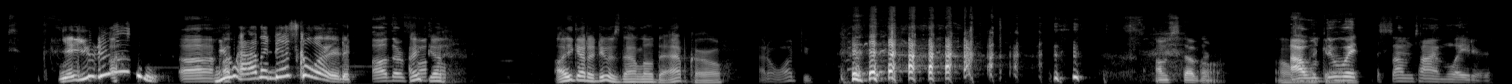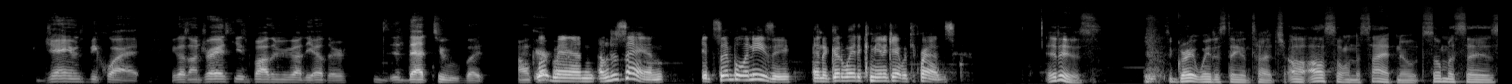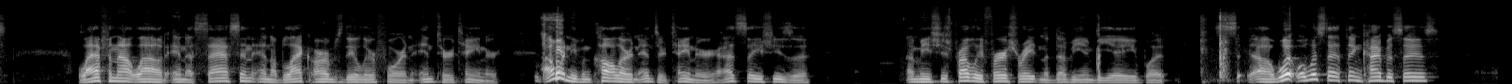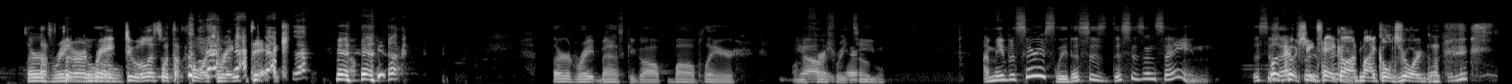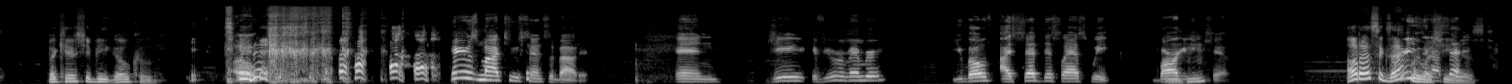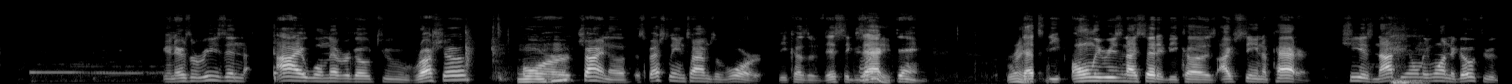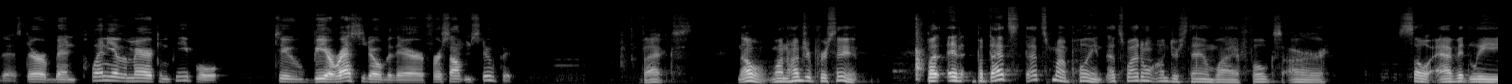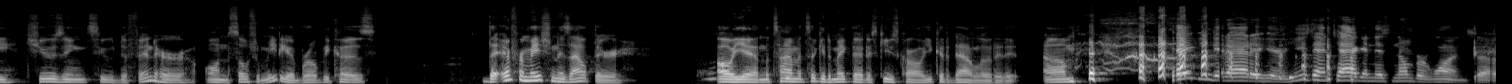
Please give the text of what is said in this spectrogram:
yeah, you do. Uh, You have a Discord. other All you, phone. got, all you gotta do is download the app, Carl. I don't want to. I'm stubborn. Oh I my will do it sometime later. James, be quiet because Andreas keeps bothering me about the other that too. But I don't care. Look, man, I'm just saying. It's simple and easy and a good way to communicate with your friends. It is. It's a great way to stay in touch. Uh, also, on the side note, Soma says, laughing out loud, an assassin and a black arms dealer for an entertainer. I wouldn't even call her an entertainer. I'd say she's a, I mean, she's probably first rate in the WNBA, but uh, what what- what's that thing Kaiba says? Third rate, third rate duelist with a fourth rate dick. third rate basketball ball player on the first rate yo. team. I mean, but seriously, this is this is insane. This is But could she take insane. on Michael Jordan? But can she beat Goku? Oh. Here's my two cents about it. And G, if you remember, you both, I said this last week bargaining chip. Oh, that's exactly what I she is. it. is. And there's a reason I will never go to Russia or Mhm. China, especially in times of war, because of this exact Right. thing. Right. That's the only reason I said it because I've seen a pattern. She is not the only one to go through this. There have been plenty of American people to be arrested over there for something stupid. Facts. No, one hundred percent. But it, but that's that's my point. That's why I don't understand why folks are so avidly choosing to defend her on social media, bro. Because the information is out there. Oh yeah, and the time it took you to make that excuse, Carl, you could have downloaded it. Um, They can get out of here. He's antagonist number one. So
